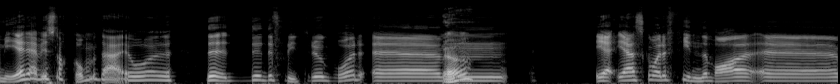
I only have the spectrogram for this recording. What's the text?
mer jeg vil snakke om. Det er jo Det, det, det flyter og går. Eh, Ja. jeg, jeg skal bare finne hva eh,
